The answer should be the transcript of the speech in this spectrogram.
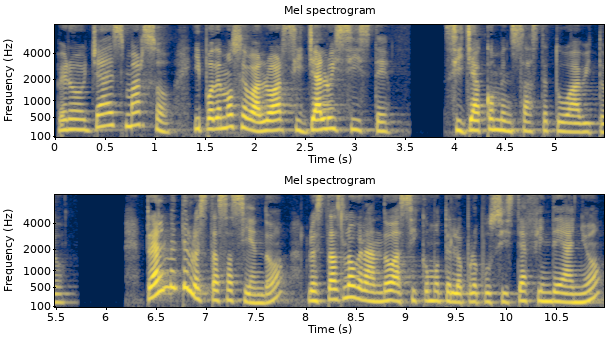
Pero ya es marzo y podemos evaluar si ya lo hiciste, si ya comenzaste tu hábito. ¿Realmente lo estás haciendo? ¿Lo estás logrando así como te lo propusiste a fin de año?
